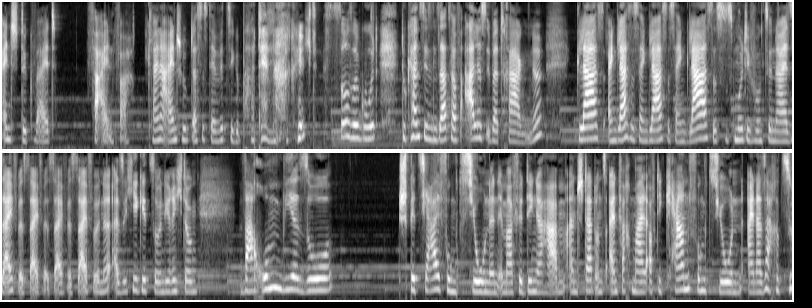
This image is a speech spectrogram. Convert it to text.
ein Stück weit vereinfacht. Kleiner Einschub, das ist der witzige Part der Nachricht. Ist so, so gut. Du kannst diesen Satz auf alles übertragen, ne? Glas, ein Glas ist ein Glas, ist ein Glas, es ist multifunktional, Seife ist Seife ist Seife ist Seife, ne? Also hier geht es so in die Richtung, warum wir so Spezialfunktionen immer für Dinge haben, anstatt uns einfach mal auf die Kernfunktion einer Sache zu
